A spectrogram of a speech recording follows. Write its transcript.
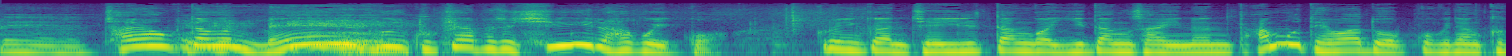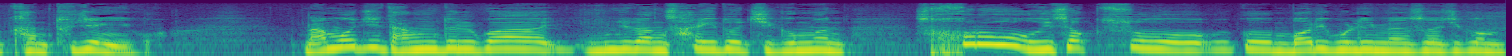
네. 자유한국당은 매일 그 국회 앞에서 시위를 하고 있고 그러니까 제1당과 2당 사이는 아무 대화도 없고 그냥 극한 투쟁이고 나머지 당들과 민주당 사이도 지금은 서로 의석수 그 머리 굴리면서 지금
